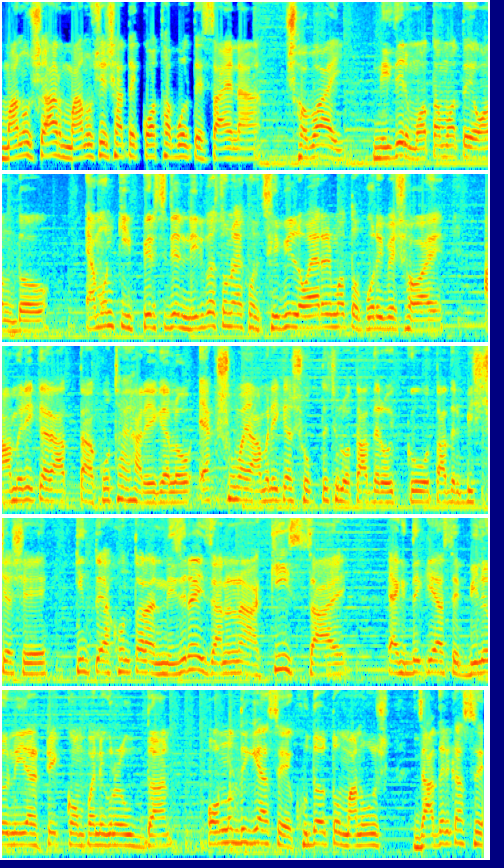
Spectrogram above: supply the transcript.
মানুষ আর মানুষের সাথে কথা বলতে চায় না। সবাই নিজের মতামতে অন্ধ। এমনকি প্রেসিডেন্ট নির্বাচনও এখন সিভিল ওয়ারের মতো পরিবেশ হয়। আমেরিকার আত্মা কোথায় হারিয়ে গেল? এক সময় আমেরিকার শক্তি ছিল তাদের ঐক্য, তাদের বিশ্বাসে। কিন্তু এখন তারা নিজেরাই জানে না কি চায়। একদিকে আছে বিলিয়নিয়ার টেক কোম্পানিগুলোর উদ্যান, অন্যদিকে আছে ক্ষুধার্ত মানুষ যাদের কাছে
